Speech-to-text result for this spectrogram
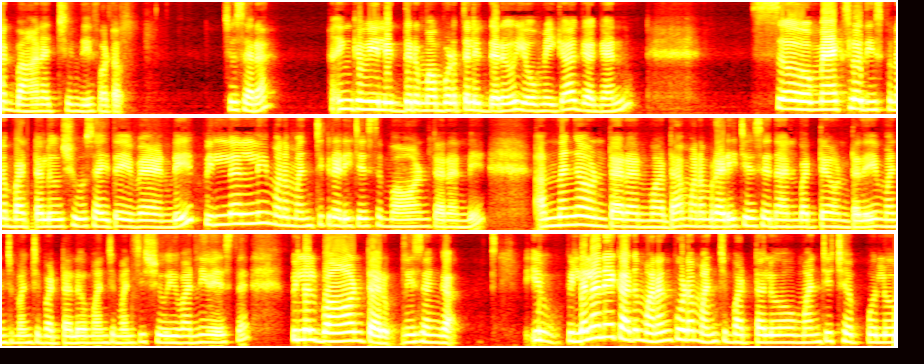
నాకు బాగా నచ్చింది ఈ ఫోటో. చూసారా? ఇంక వీళ్ళిద్దరు మా బుడతలు ఇద్దరు యోమిక గగన్ సో మ్యాక్స్లో తీసుకున్న బట్టలు షూస్ అయితే ఇవే అండి. పిల్లల్ని మనం మంచికి రెడీ చేస్తే బాగుంటారండి. అందంగా ఉంటారనమాట మనం రెడీ చేసే దాన్ని బట్టే ఉంటుంది. మంచి మంచి బట్టలు మంచి మంచి షూ ఇవన్నీ వేస్తే పిల్లలు బాగుంటారు నిజంగా. ఈ పిల్లలనే కాదు మనం కూడా మంచి బట్టలు మంచి చెప్పులు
